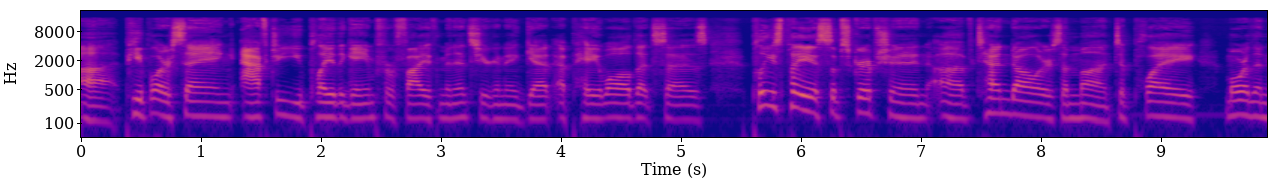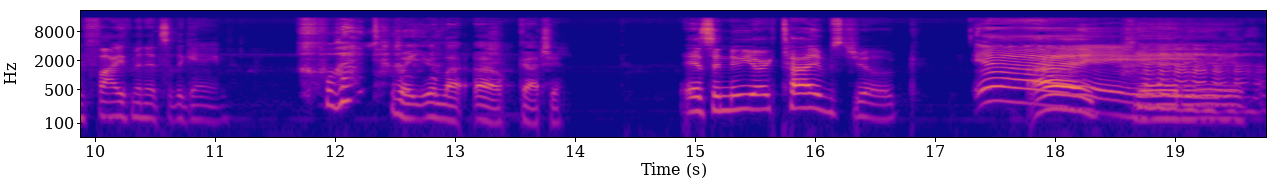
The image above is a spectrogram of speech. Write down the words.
uh, people are saying after you play the game for five minutes, you're gonna get a paywall that says, "Please pay a subscription of ten dollars a month to play more than five minutes of the game." What? Wait, you're li- Oh, gotcha. It's a New York Times joke. Yay! get it.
